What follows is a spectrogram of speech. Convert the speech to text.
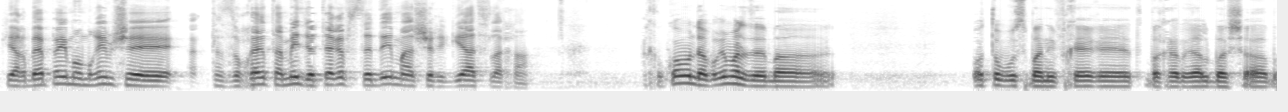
כי הרבה פעמים אומרים שאתה זוכר תמיד יותר הפסדים מאשר הגיעה הצלחה. אנחנו כל הזמן מדברים על זה באוטובוס בנבחרת, בחדרי הלבשה, ב...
